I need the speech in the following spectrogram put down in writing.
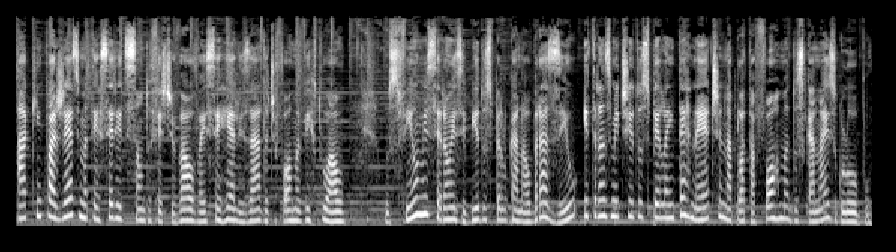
a 53ª edição do festival vai ser realizada de forma virtual. Os filmes serão exibidos pelo Canal Brasil e transmitidos pela internet na plataforma dos canais Globo.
